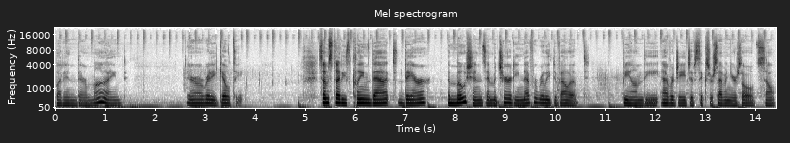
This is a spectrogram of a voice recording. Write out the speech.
but in their mind, they're already guilty. Some studies claim that their emotions and maturity never really developed beyond the average age of six or seven years old. So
